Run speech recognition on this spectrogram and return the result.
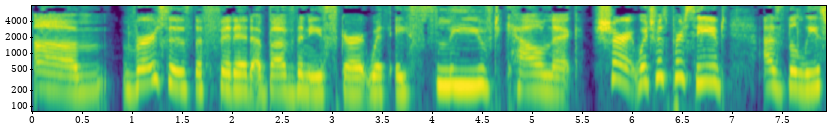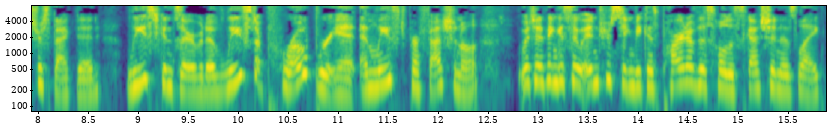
Um, versus the fitted above the knee skirt with a sleeved cowl neck shirt, which was perceived as the least respected, least conservative, least appropriate, and least professional which I think is so interesting because part of this whole discussion is like,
